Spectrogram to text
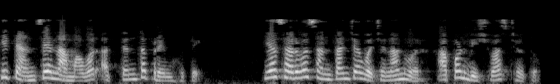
की त्यांचे नामावर अत्यंत प्रेम होते. या सर्व संतांच्या वचनांवर आपण विश्वास ठेवतो.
